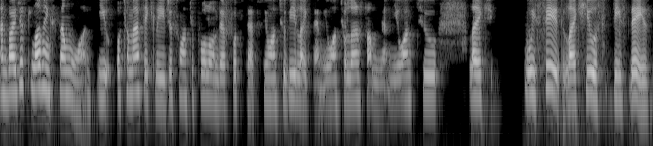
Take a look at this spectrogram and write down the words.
and by just loving someone, you automatically just want to follow in their footsteps. You want to be like them. You want to learn from them. You want to, like, we see it like youth these days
